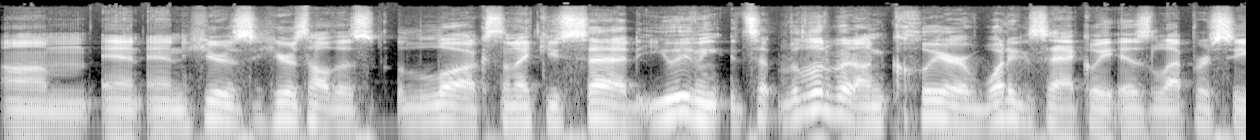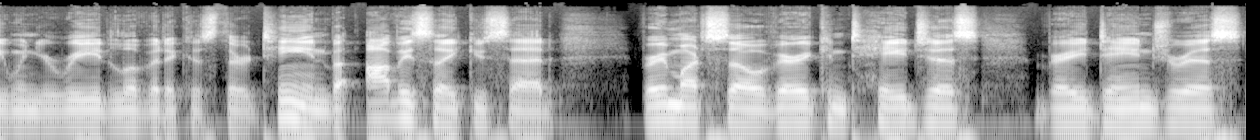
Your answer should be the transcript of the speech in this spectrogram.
um, and and here's here's how this looks and like you said you even it's a little bit unclear what exactly is leprosy when you read Leviticus 13 but obviously like you said very much so, very contagious, very dangerous.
